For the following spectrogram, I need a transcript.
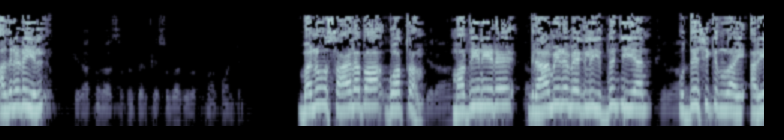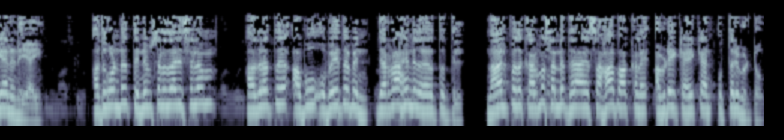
അതിനിടയിൽ ബനു സാലബ ഗോത്രം മദീനയുടെ ഗ്രാമീണ മേഖലയിൽ യുദ്ധം ചെയ്യാൻ ഉദ്ദേശിക്കുന്നതായി അറിയാനിടയായി. അതുകൊണ്ട് തെന്നിം സല്ലു അലിസ്ലം ഹദ്രത്ത് അബു ഉബൈദ ബിൻ ജറാഹിന്റെ നേതൃത്വത്തിൽ നാൽപ്പത് കർമ്മസന്നദ്ധരായ സഹാബാക്കളെ അവിടേക്ക് അയക്കാൻ ഉത്തരവിട്ടു.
